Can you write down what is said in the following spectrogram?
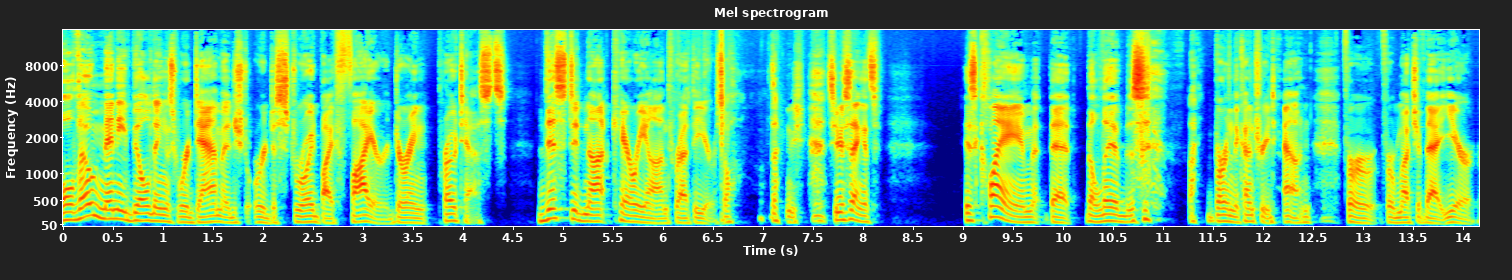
Although many buildings were damaged or destroyed by fire during protests, this did not carry on throughout the year. So, so you're saying it's his claim that the libs burned the country down for, for much of that year.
